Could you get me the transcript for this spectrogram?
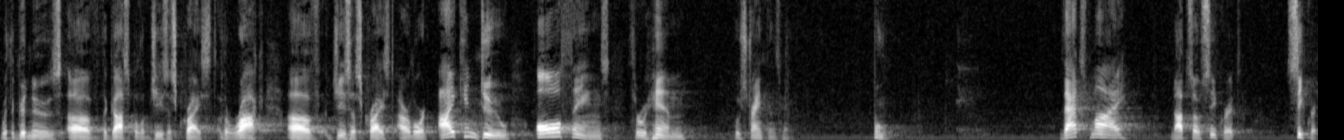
with the good news of the gospel of Jesus Christ, the rock of Jesus Christ our Lord. I can do all things through him who strengthens me. Boom. That's my not so secret secret.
